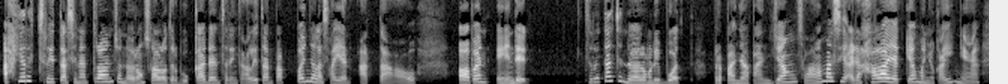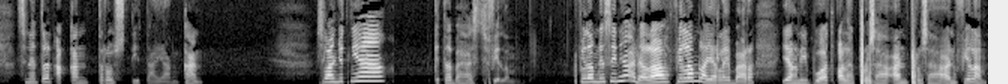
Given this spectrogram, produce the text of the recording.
Akhir cerita sinetron cenderung selalu terbuka dan sering kali tanpa penyelesaian atau open-ended. Cerita cenderung dibuat berpanjang-panjang selama masih ada halayak yang menyukainya, sinetron akan terus ditayangkan. Selanjutnya kita bahas film. Film di sini adalah film layar lebar yang dibuat oleh perusahaan-perusahaan film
